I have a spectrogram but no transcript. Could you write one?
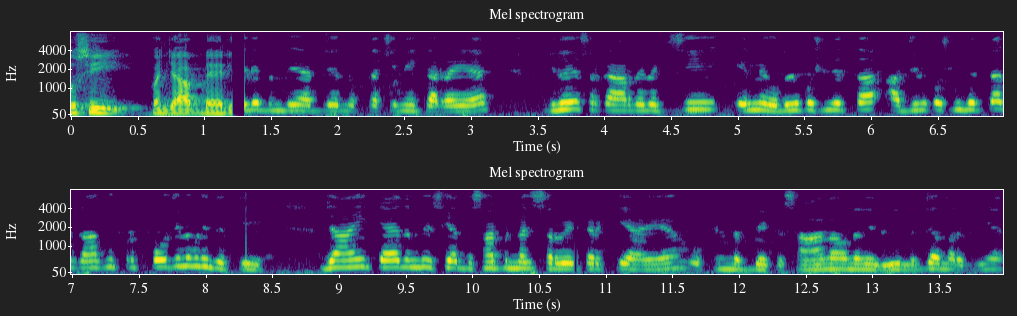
ਤੁਸੀਂ ਪੰਜਾਬ ਡੈਰੀ ਜਿਹੜੇ ਬੰਦੇ ਅੱਜ ਨੁਕਤਾਚੀਨੀ ਕਰ ਰਹੇ ਆ, ਜਦੋਂ ਇਹ ਸਰਕਾਰ ਦੇ ਵਿੱਚ ਸੀ, ਇਹਨੇ ਉਦੋਂ ਵੀ ਕੁਝ ਨਹੀਂ ਦਿੱਤਾ, ਅੱਜ ਵੀ ਕੁਝ ਨਹੀਂ ਦਿੱਤਾ ਗਾਂ ਕੋਈ ਪ੍ਰਪੋਜ਼ਲ ਵੀ ਨਹੀਂ ਦਿੱਤੀ। ਜਾਂ ਹੀ ਕਹਿ ਦਿੰਦੇ ਸੀ ਆ ਦਸਾਂ ਪਿੰਡਾਂ 'ਚ ਸਰਵੇ ਕਰਕੇ ਆਏ ਆ, ਉੱਥੇ 90 ਕਿਸਾਨ ਆ, ਉਹਨਾਂ ਦੇ 20 ਮੱਝਾਂ ਮਰ ਗਈਆਂ।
